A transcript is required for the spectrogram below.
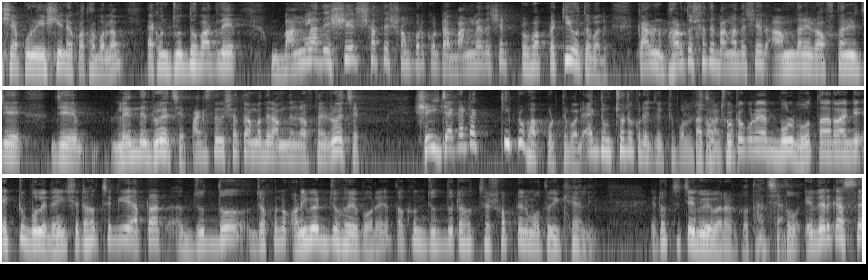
এশিয়া পুরো এশিয়া নিয়ে কথা বললাম। এখন যুদ্ধ বাঁধলে বাংলাদেশের সাথে সম্পর্কটা বাংলাদেশের প্রভাবটা কি হতে পারে? কারণ ভারতের সাথে বাংলাদেশের আমদানি রফতানির যে যে লেনদেন রয়েছে পাকিস্তানের সাথে আমাদের আমদানি রফতানি রয়েছে। সেই জায়গাটা কি প্রভাব পড়তে পারে? একদম ছোট করে একটু বলেন আচ্ছা ছোট করে আমি বলব তার আগে একটু বলে নেই। সেটা হচ্ছে কি আপনার যুদ্ধ যখন অনিবার্য হয়ে পড়ে তখন যুদ্ধটা হচ্ছে স্বপ্নের মতোই খেয়ালি। এটা হচ্ছে চেগুয়েবারার কথা। আচ্ছা। তো এদের কাছে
